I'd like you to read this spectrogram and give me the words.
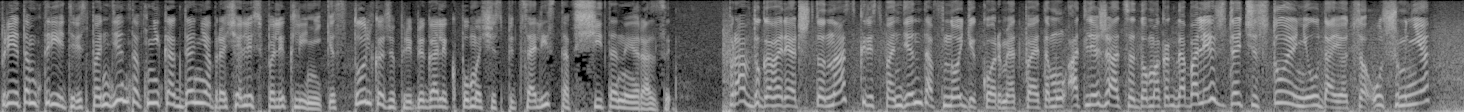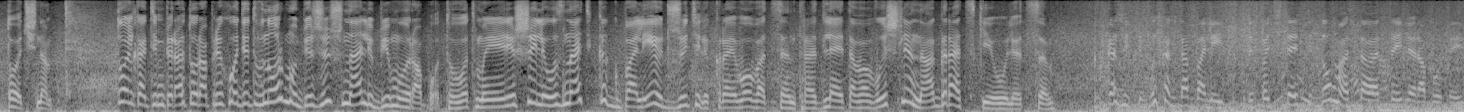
При этом треть респондентов никогда не обращались в поликлинике. Столько же прибегали к помощи специалистов в считанные разы. Правду говорят, что нас, корреспондентов, ноги кормят. Поэтому отлежаться дома, когда болеешь, зачастую не удается. Уж мне точно. Только температура приходит в норму, бежишь на любимую работу. Вот мы и решили узнать, как болеют жители краевого центра. Для этого вышли на городские улицы. Скажите, вы когда болеете, предпочитаете дома оставаться или работаете?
